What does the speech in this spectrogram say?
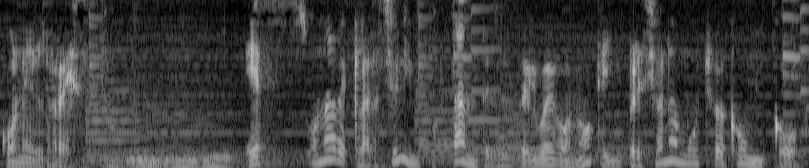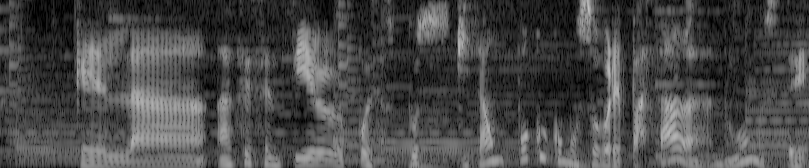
con el resto. Es una declaración importante, desde luego, ¿no? Que impresiona mucho a Kumiko, que la hace sentir, pues, pues quizá un poco como sobrepasada, ¿no? Este,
